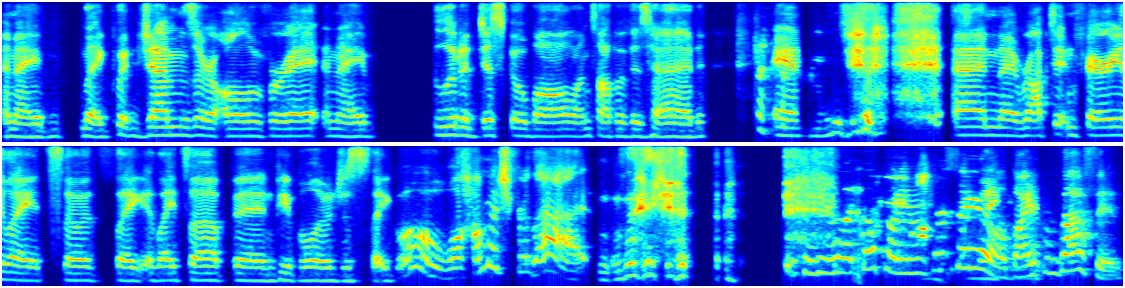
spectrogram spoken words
and I like put gems are all over it and I glued a disco ball on top of his head and and I wrapped it in fairy lights so it's like it lights up and people are just like oh well how much for that you're like that's not even for sale buy some glasses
